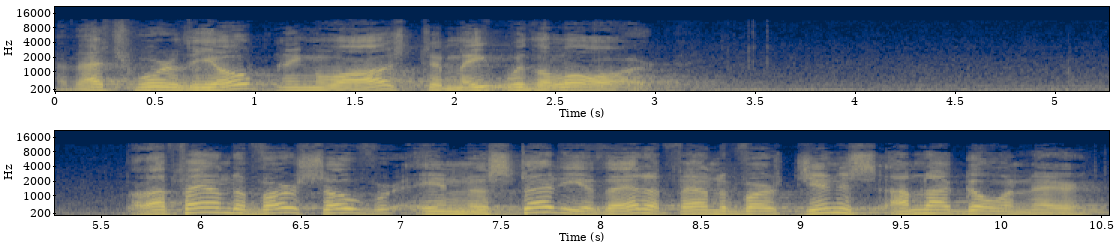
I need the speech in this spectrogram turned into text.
And that's where the opening was to meet with the Lord. But I found a verse over in the study of that. I found a verse, Genesis, I'm not going there,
